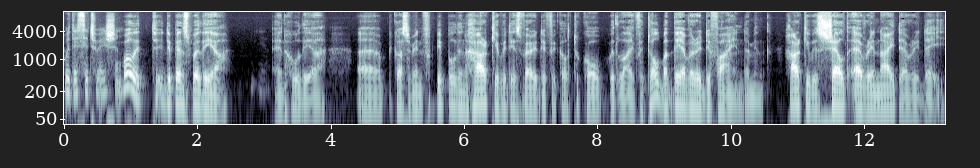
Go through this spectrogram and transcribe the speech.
with this situation? Well, it, it depends where they are and who they are. Uh, because, I mean, for people in Kharkiv, it is very difficult to cope with life at all, but they are very defined. I mean, Kharkiv is shelled every night, every day.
